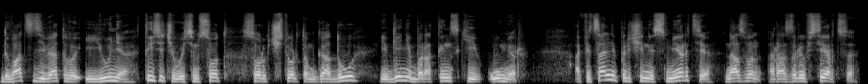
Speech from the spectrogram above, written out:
29 июня 1844 году Евгений Боратынский умер. Официальной причиной смерти назван разрыв сердца.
